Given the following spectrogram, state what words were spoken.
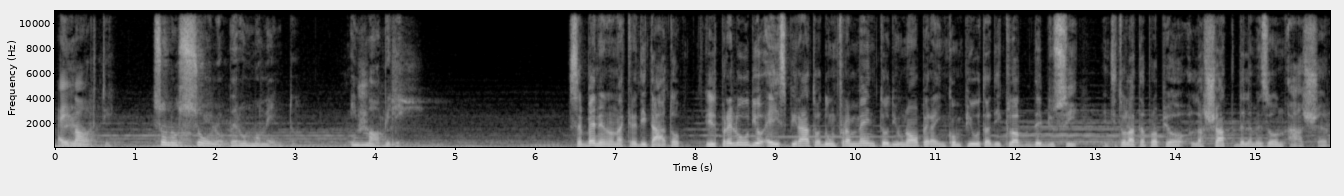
E i morti sono solo per un momento immobili. Sebbene non accreditato, il preludio è ispirato ad un frammento di un'opera incompiuta di Claude Debussy, intitolata proprio La Chatte de la Maison Usher,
